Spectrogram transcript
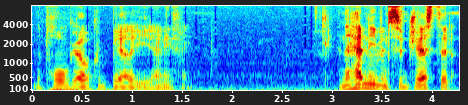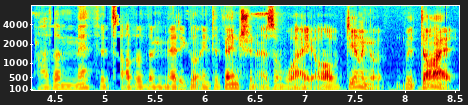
And the poor girl could barely eat anything. And they hadn't even suggested other methods other than medical intervention as a way of dealing with diet.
